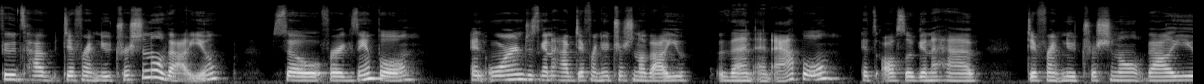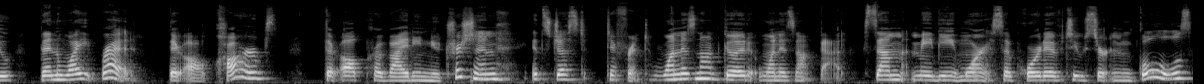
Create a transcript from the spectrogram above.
Foods have different nutritional value. So, for example, an orange is to have different nutritional value than an apple. It's also to have different nutritional value than white bread. They're all carbs, they're all providing nutrition. It's just different. One is not good, one is not bad. Some may be more supportive to certain goals,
